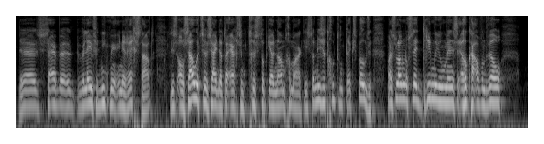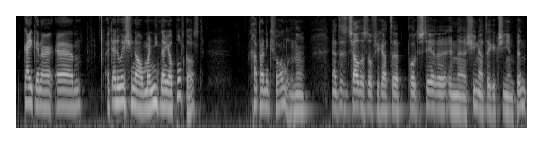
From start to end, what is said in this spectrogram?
De, zij hebben, we leven niet meer in een rechtsstaat. Dus al zou het zo zijn dat er ergens een trust op jouw naam gemaakt is, dan is het goed om te exposen. Maar zolang nog steeds 3 miljoen mensen elke avond wel kijken naar ehm, het NOS-journaal, maar niet naar jouw podcast, gaat daar niks veranderen. Nee. Ja, het is hetzelfde alsof je gaat eh, protesteren in eh, China tegen Xi Jinping.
